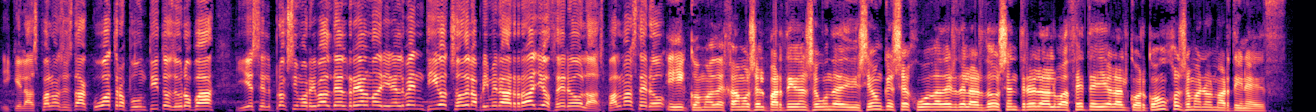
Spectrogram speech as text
y que Las Palmas está a cuatro puntitos de Europa y es el próximo rival del Real Madrid en el 28 de la primera Rayo cero, Las Palmas cero. Y como dejamos el partido en segunda división que se juega desde las dos entre el Albacete y el Alcorcón, José Manuel Martínez.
